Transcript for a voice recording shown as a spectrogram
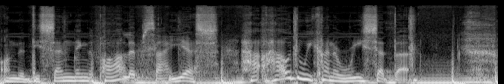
on the descending part. flip side. Yes. How, how do we kind of reset that?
